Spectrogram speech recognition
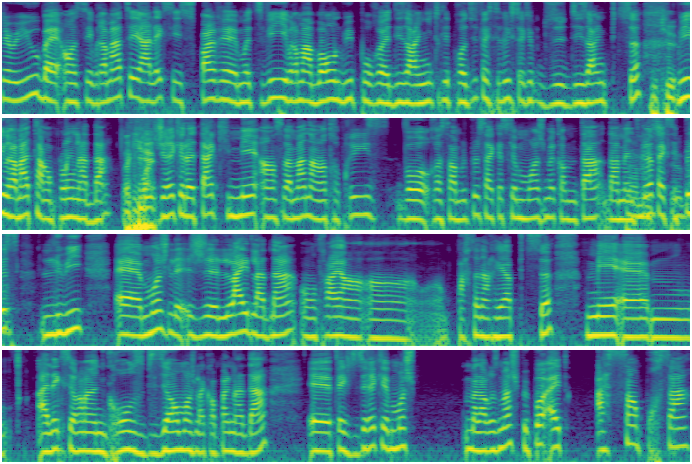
ben, on c'est vraiment, tu sais, Alex il est super euh, motivé, il est vraiment bon, lui, pour euh, designer tous les produits. Fait que c'est lui qui s'occupe du design puis tout ça. Lui, il est vraiment temps plein là-dedans. Ok. Je dirais que le temps qu'il met en ce moment dans l'entreprise va ressembler plus à ce que moi je mets comme temps dans Men's Club. Fait que c'est plus lui. Euh, moi, je, l'aide là-dedans. On travaille en, en- en partenariat puis tout ça. Mais Alex, c'est vraiment une grosse vision. Moi, je l'accompagne là-dedans. Fait que je dirais que moi, je, malheureusement, je peux pas être à 100%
